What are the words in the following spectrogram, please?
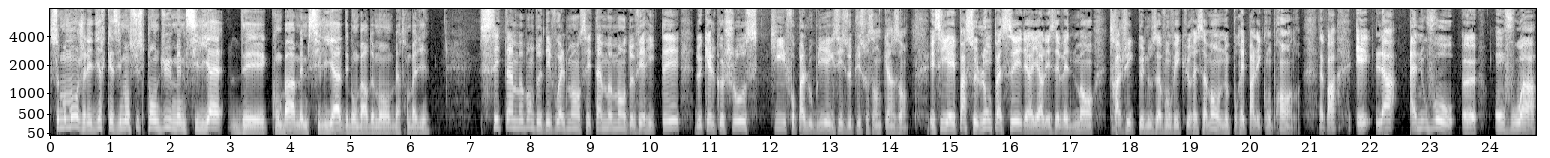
ce moment, j'allais dire, quasiment suspendu, même s'il y a des combats, même s'il y a des bombardements, Bertrand Badier c'est un moment de dévoilement, c'est un moment de vérité, de quelque chose qui, faut pas l'oublier, existe depuis 75 ans. Et s'il n'y avait pas ce long passé derrière les événements tragiques que nous avons vécus récemment, on ne pourrait pas les comprendre. Et là, à nouveau, euh, on voit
